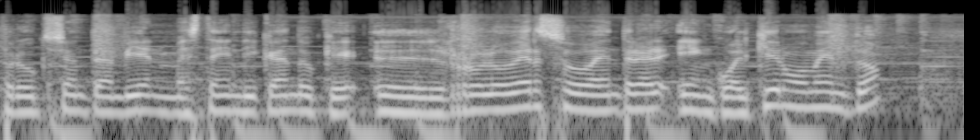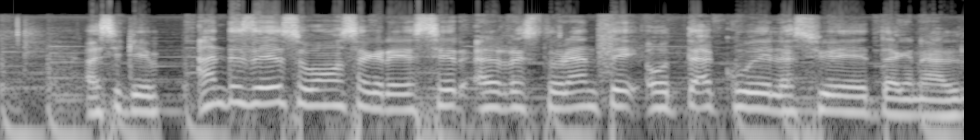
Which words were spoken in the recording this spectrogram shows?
producción también me está indicando que el roloverso va a entrar en cualquier momento. Así que antes de eso vamos a agradecer al restaurante Otaku de la ciudad de Tagnal,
